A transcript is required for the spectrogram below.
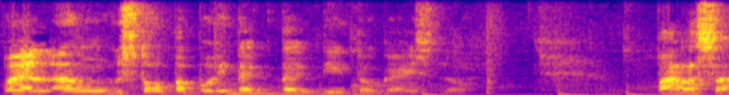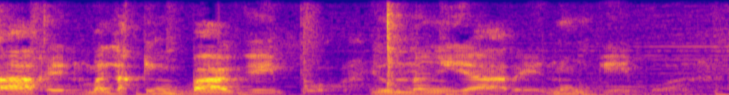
Well, ang gusto ko pa po idagdag dito guys, no? Para sa akin, malaking bagay po yung nangyayari nung game 1.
